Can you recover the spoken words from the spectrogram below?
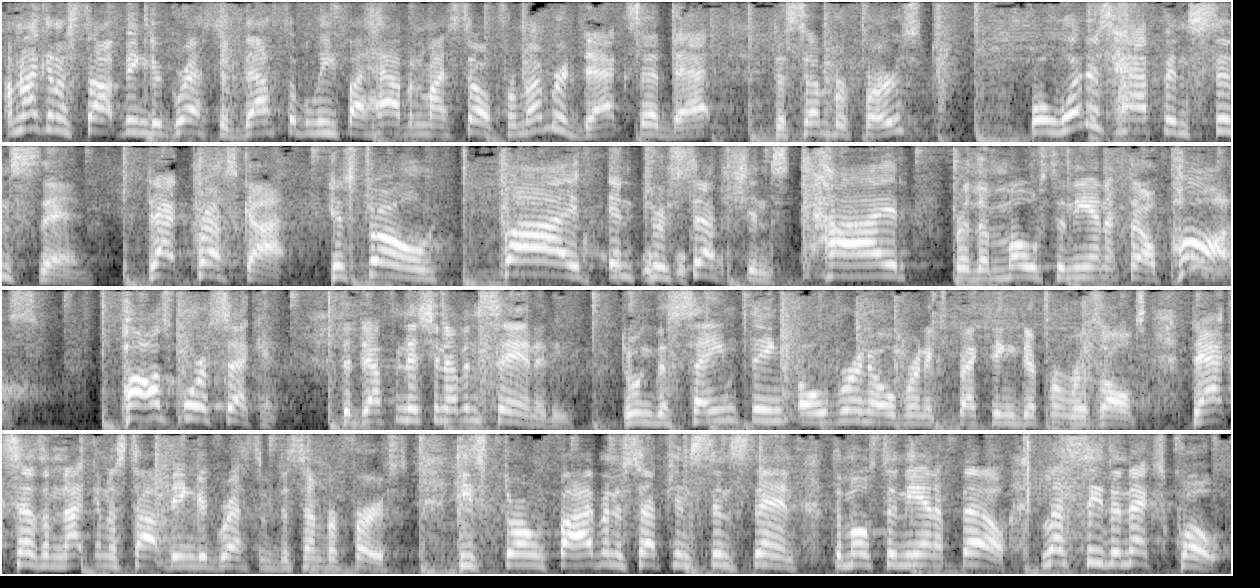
I'm not going to stop being aggressive. That's the belief I have in myself. Remember, Dak said that December 1st? Well, what has happened since then? Dak Prescott has thrown five interceptions, tied for the most in the NFL. Pause. Pause for a second. The definition of insanity, doing the same thing over and over and expecting different results. Dak says, I'm not going to stop being aggressive December 1st. He's thrown five interceptions since then, the most in the NFL. Let's see the next quote.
